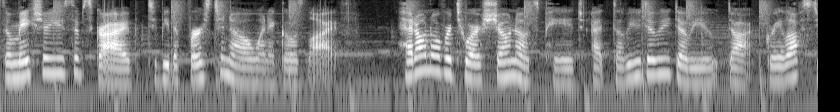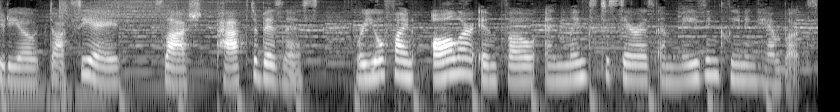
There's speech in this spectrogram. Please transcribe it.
so make sure you subscribe to be the first to know when it goes live. Head on over to our show notes page at www.greyloftstudio.ca slash path to business, where you'll find all our info and links to Sarah's amazing cleaning handbooks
